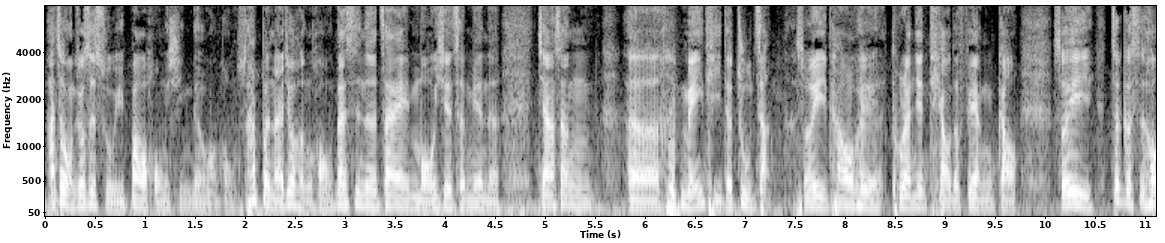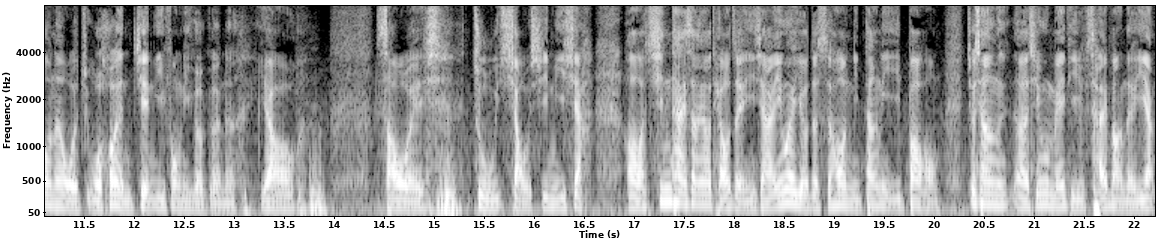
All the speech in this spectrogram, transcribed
啊，这种就是属于爆红型的网红，他本来就很红，但是呢，在某一些层面呢，加上呃媒体的助长，所以他会突然间跳得非常高。所以这个时候呢，我我会很建议凤梨哥哥呢要。稍微注小心一下哦，心态上要调整一下，因为有的时候你当你一爆红，就像呃新闻媒体采访的一样，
